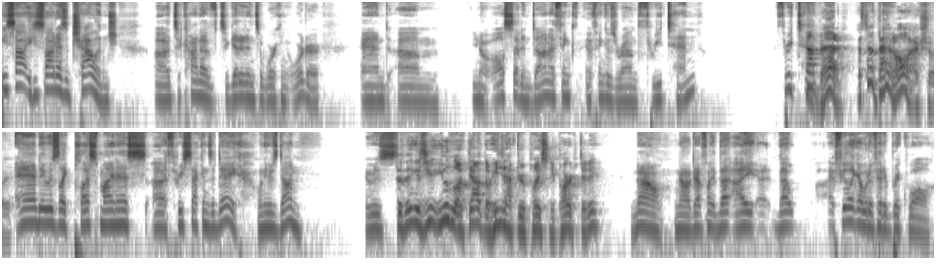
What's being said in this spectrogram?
He saw he saw it as a challenge uh, to kind of to get it into working order, and um, you know, all said and done, I think I think it was around three ten. Three ten. not bad. That's not bad at all, actually. And it was like plus minus uh, three seconds a day when he was done. It was So the thing is, you you lucked out though. He didn't have to replace any parts, did he? no, no, definitely that I that I feel like I would have hit a brick wall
